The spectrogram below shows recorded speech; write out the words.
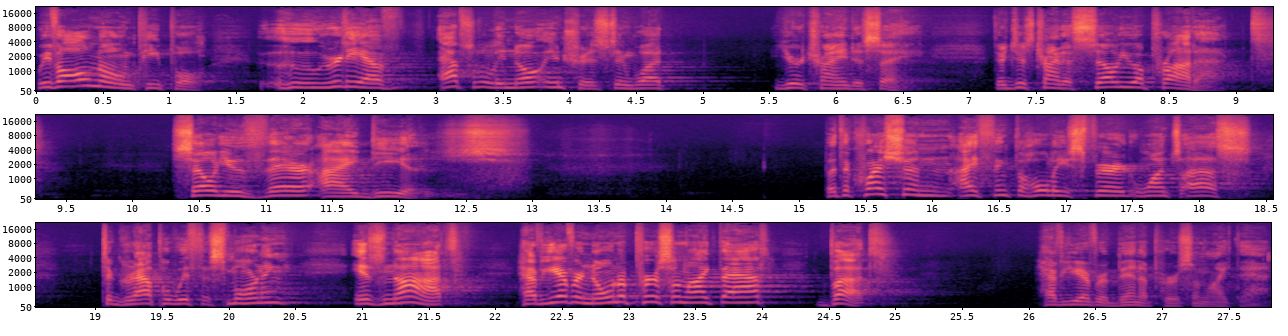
We've all known people who really have absolutely no interest in what you're trying to say. They're just trying to sell you a product, sell you their ideas. But the question I think the Holy Spirit wants us to grapple with this morning is not have you ever known a person like that, but have you ever been a person like that?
